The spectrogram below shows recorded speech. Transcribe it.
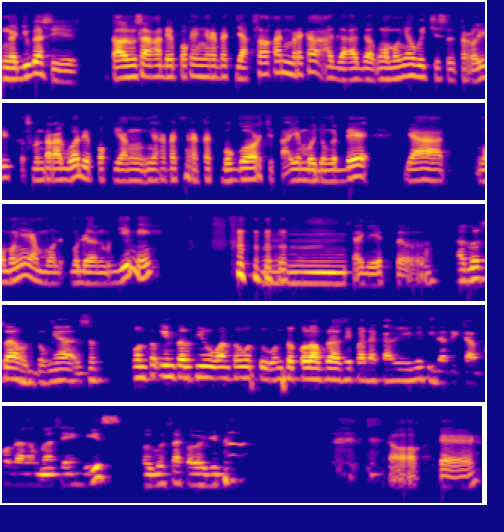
nggak juga sih. Kalau misalkan Depok yang nyerempet Jaksel kan mereka agak-agak ngomongnya which is literally. Sementara gue Depok yang nyerempet-nyerempet Bogor, Citayam, Bojonggede, ya ngomongnya ya mod- modelan begini. Hmm, Kayak gitu. bagus lah untungnya untuk interview untuk untuk untuk kolaborasi pada kali ini tidak dicampur dengan bahasa Inggris. Bagus lah kalau gitu. Oke.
